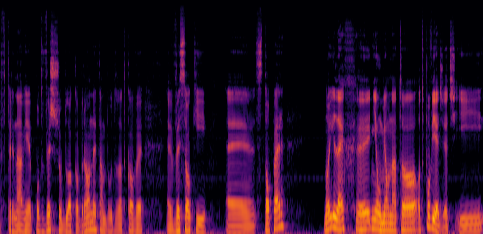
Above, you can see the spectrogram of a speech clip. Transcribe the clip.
w Trnawie podwyższył blok obrony, tam był dodatkowy e, wysoki e, stoper. No i Lech nie umiał na to odpowiedzieć i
